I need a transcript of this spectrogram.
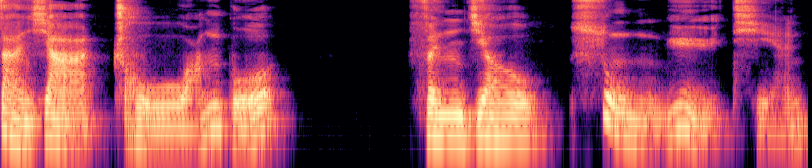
散下楚王国，分交宋玉田。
